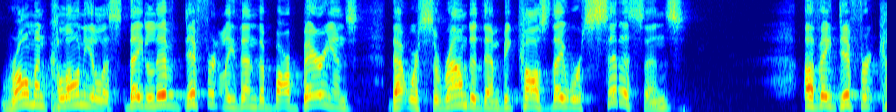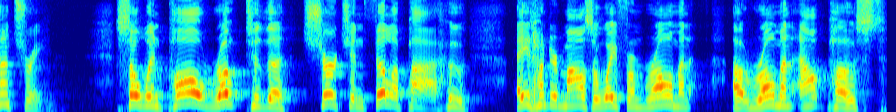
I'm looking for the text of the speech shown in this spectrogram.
Roman colonialists, they lived differently than the barbarians that were surrounded them because they were citizens of a different country. So when Paul wrote to the church in Philippi, who 800 miles away from Rome, a Roman outpost,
